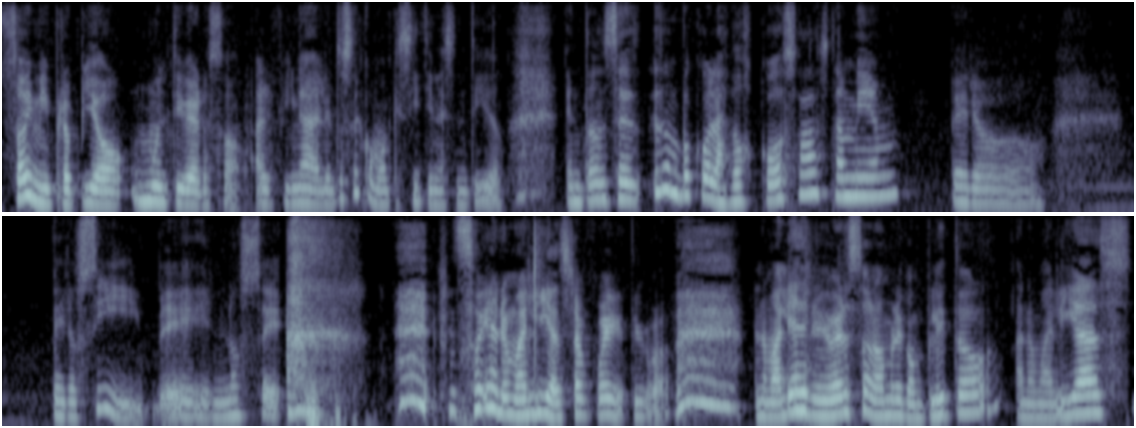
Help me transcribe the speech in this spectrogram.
soy mi propio multiverso al final, entonces como que sí tiene sentido. Entonces es un poco las dos cosas también, pero pero sí, eh, no sé. soy anomalías, ya fue, tipo. Anomalías del universo, nombre completo, anomalías,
